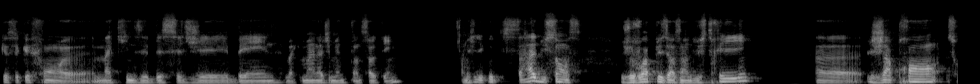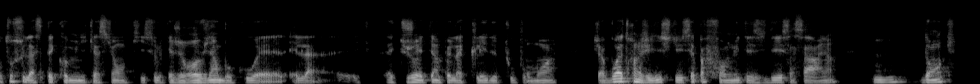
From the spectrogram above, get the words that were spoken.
que ce que font euh, McKinsey, BCG, Bain, Management Consulting. Mais j'ai écoute, ça a du sens. Je vois plusieurs industries. J'apprends surtout sur l'aspect communication, qui, sur lequel je reviens beaucoup. Elle, elle, a, toujours été un peu la clé de tout pour moi. Tu as beau être un génie, si tu ne sais pas formuler tes idées, ça ne sert à rien. Mm-hmm. Donc,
